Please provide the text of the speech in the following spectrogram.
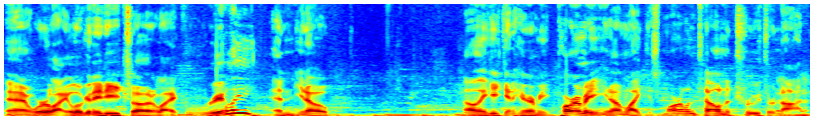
And we're like looking at each other like, really? And you know, I don't think he can hear me. Part of me, you know, I'm like, is Marlon telling the truth or not?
